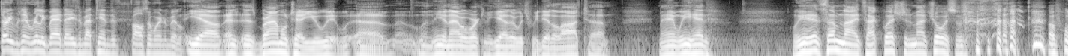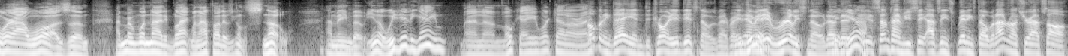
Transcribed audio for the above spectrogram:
thirty percent really bad days, and about ten that fall somewhere in the middle. Yeah, as, as Brian will tell you, we, uh, when he and I were working together, which we did a lot, uh, man, we had we had some nights I questioned my choice of of where I was. Um, I remember one night at Blackman, I thought it was going to snow. I mean, but you know, we did a game, and um, okay, it worked out all right. Opening day in Detroit, it did snow. As a matter of fact, It I mean, it really snowed. Now, Yeah, yeah. Sometimes you see, I've seen spitting snow, but I'm not sure I saw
